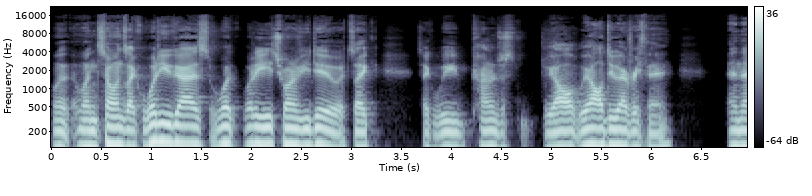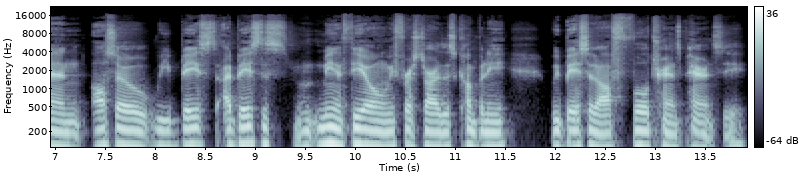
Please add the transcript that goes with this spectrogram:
when when someone's like, "What do you guys? What what do each one of you do?" It's like it's like we kind of just we all we all do everything. And then also we based I based this me and Theo when we first started this company, we based it off full transparency.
